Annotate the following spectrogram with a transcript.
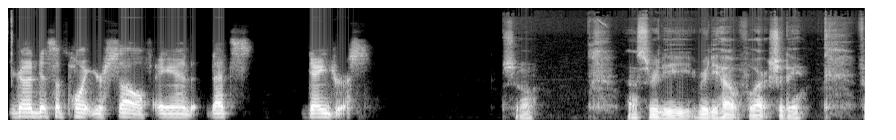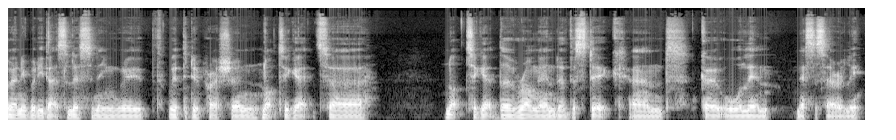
You're going to disappoint yourself, and that's dangerous. Sure. That's really, really helpful actually for anybody that's listening with, with depression, not to get uh, not to get the wrong end of the stick and go all in necessarily.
